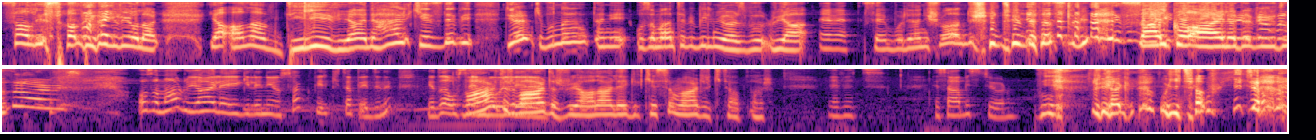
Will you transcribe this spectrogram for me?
sallaya sallaya yürüyorlar. Ya Allah'ım delir yani herkes de bir diyorum ki bunların hani o zaman tabii bilmiyoruz bu rüya Evet. sembolü. Hani şu an düşündüğümde nasıl bir psycho ailede büyüdüm. O zaman rüya ile ilgileniyorsak bir kitap edinip ya da o Vardır sembolleri- vardır rüyalarla ilgili kesin vardır kitaplar. Evet. Hesabı istiyorum. Rüya uyuyacağım. Yiyeceğim.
